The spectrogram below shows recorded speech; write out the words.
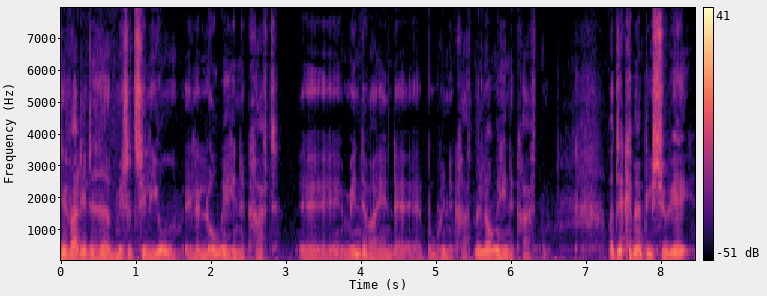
det var det, der hedder mesoteliom, eller lungehindekræft. Øh, mindre variant af buhindekræft, men lungehindekræften. Og det kan man blive syg af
